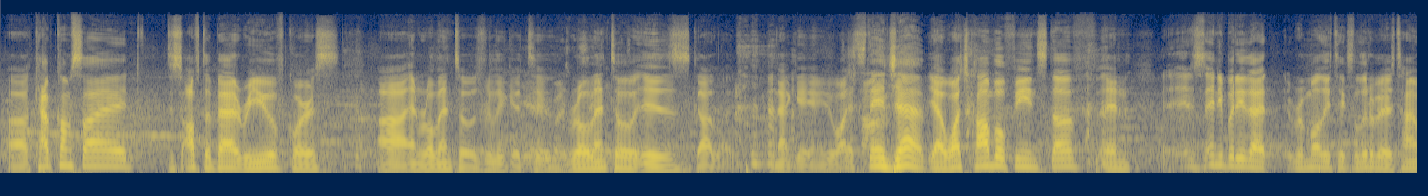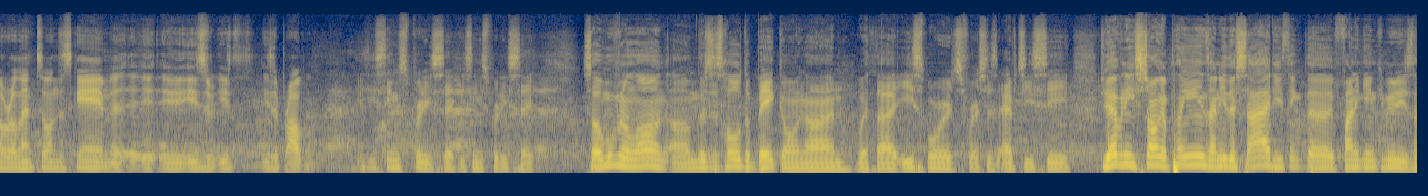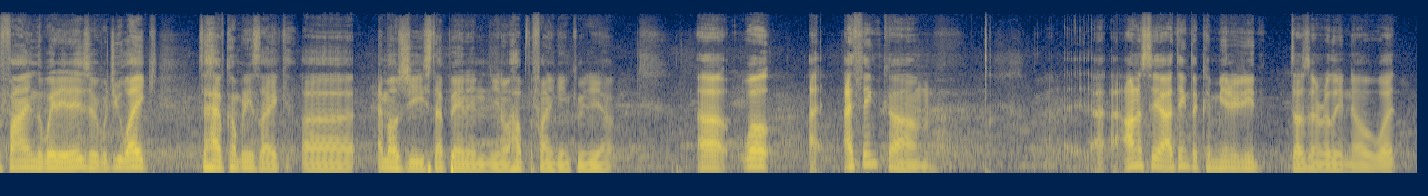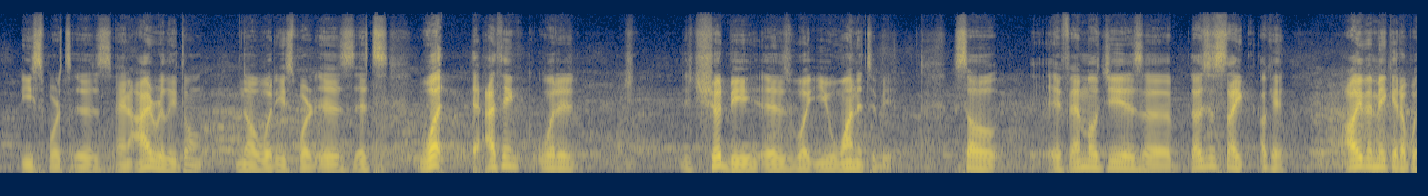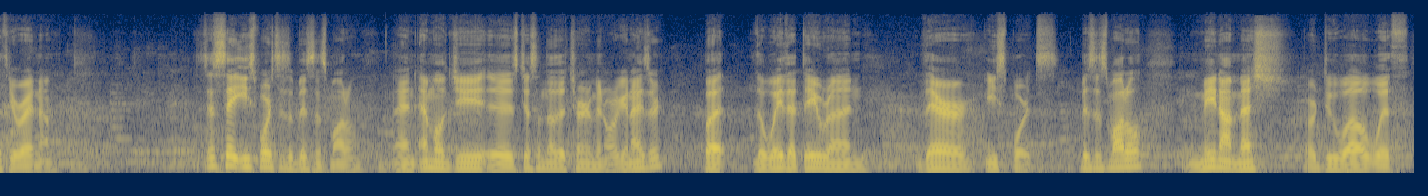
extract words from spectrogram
Uh, Capcom side, just off the bat, Ryu, of course, uh, and Rolento is really good too. Rolento is godlike in that game. You watch that stand jab. Yeah, watch Combofiend stuff, and it's anybody that remotely takes a little bit of time with Rolento on this game, he's, he's, he's a problem. He seems pretty sick. He seems pretty sick. So moving along, um, there's this whole debate going on with uh, esports versus FGC. Do you have any strong opinions on either side? Do you think the fighting game community is defined the way it is, or would you like to have companies like uh, MLG step in and you know help the fighting game community out? Uh, well, I, I think um, I, honestly, I think the community doesn't really know what esports is, and I really don't know what esport is. It's what I think what it it should be is what you want it to be. So if MLG is a, that's just like, okay, I'll even make it up with you right now. Just say esports is a business model and MLG is just another tournament organizer, but the way that they run their esports business model may not mesh or do well with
